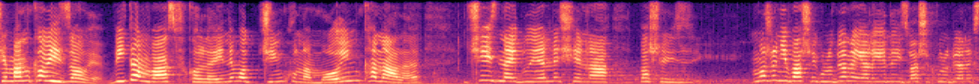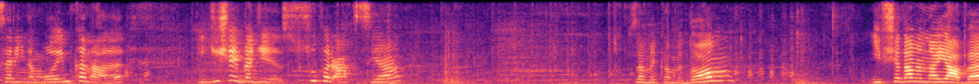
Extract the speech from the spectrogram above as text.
Siemanko widzowie, witam was w kolejnym odcinku na moim kanale. Dzisiaj znajdujemy się na waszej, może nie waszej ulubionej, ale jednej z waszych ulubionych serii na moim kanale. I dzisiaj będzie super akcja. Zamykamy dom i wsiadamy na jawę.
